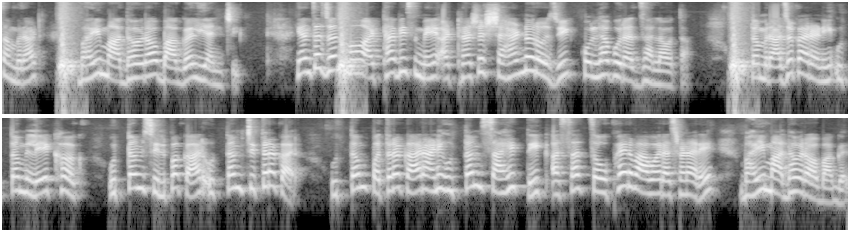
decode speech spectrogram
सम्राट भाई माधवराव बागल यांची. यांचा जन्म अठ्ठावीस मे अठराशे शहाण्णव रोजी कोल्हापुरात झाला होता. उत्तम राजकारणी उत्तम लेखक उत्तम शिल्पकार उत्तम चित्रकार उत्तम पत्रकार आणि उत्तम साहित्यिक असा चौफेर वावर असणारे भाई माधवराव बागल.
